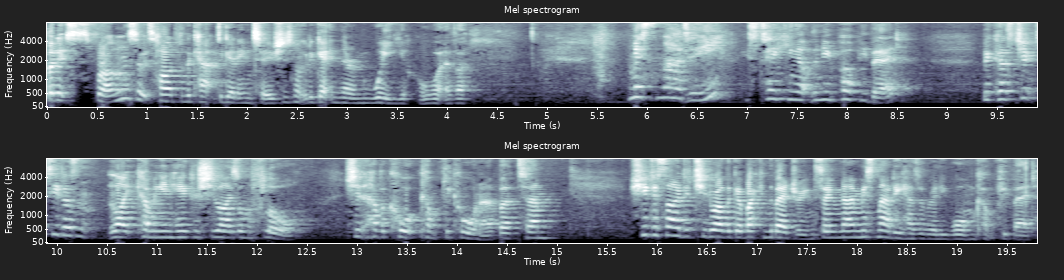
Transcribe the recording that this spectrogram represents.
but it's sprung, so it's hard for the cat to get into. She's not going to get in there and wee or whatever. Miss Maddie is taking up the new puppy bed because Gypsy doesn't like coming in here because she lies on the floor. She didn't have a comfy corner, but um, she decided she'd rather go back in the bedroom, so now Miss Maddie has a really warm, comfy bed.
